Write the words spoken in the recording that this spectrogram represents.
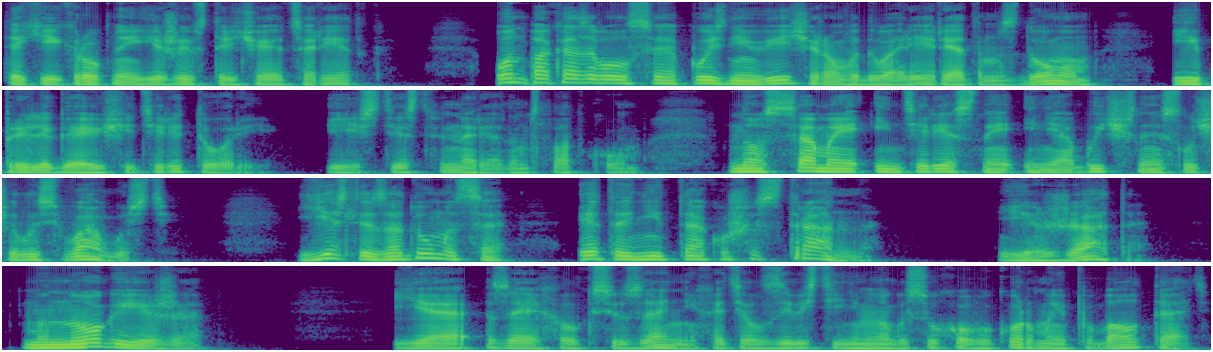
Такие крупные ежи встречаются редко. Он показывался поздним вечером во дворе рядом с домом и прилегающей территорией, и, естественно, рядом с лотком. Но самое интересное и необычное случилось в августе. Если задуматься, это не так уж и странно. Ежата. Много ежат. Я заехал к Сюзанне, хотел завести немного сухого корма и поболтать.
